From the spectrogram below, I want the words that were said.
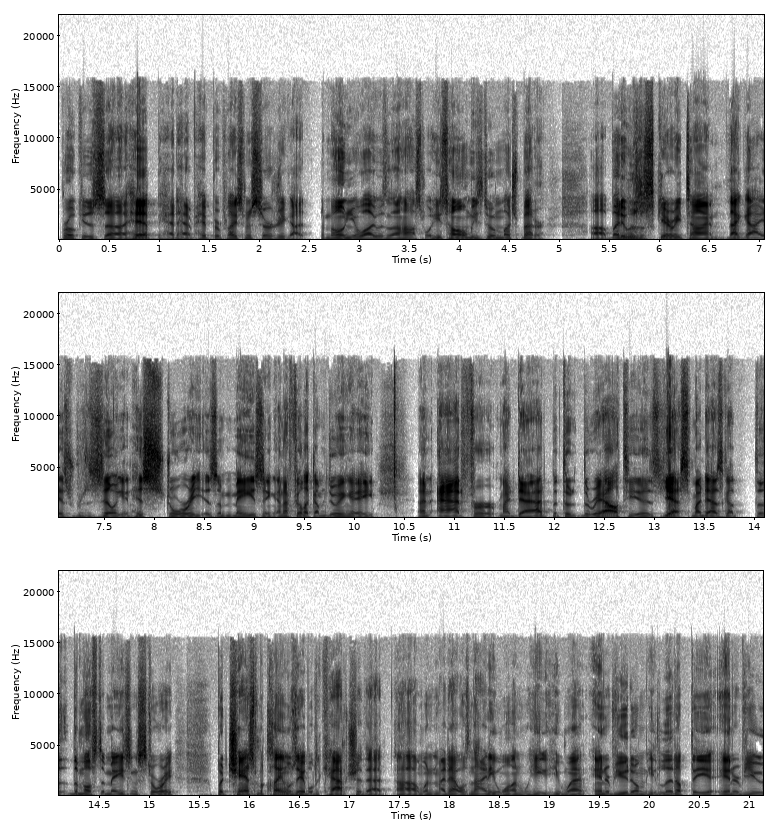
broke his uh, hip, had to have hip replacement surgery, got pneumonia while he was in the hospital. He's home, he's doing much better. Uh, but it was a scary time. That guy is resilient. His story is amazing. And I feel like I'm doing a an ad for my dad, but the, the reality is, yes, my dad's got the, the most amazing story. But Chance McClain was able to capture that uh, when my dad was 91. He, he went, interviewed him, he lit up the interview,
